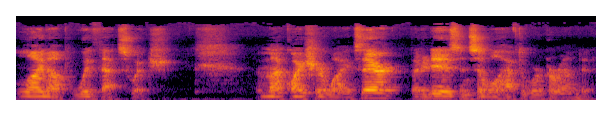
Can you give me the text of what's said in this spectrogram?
line up with that switch. I'm not quite sure why it's there, but it is, and so we'll have to work around it.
